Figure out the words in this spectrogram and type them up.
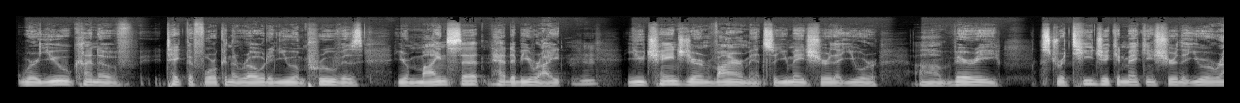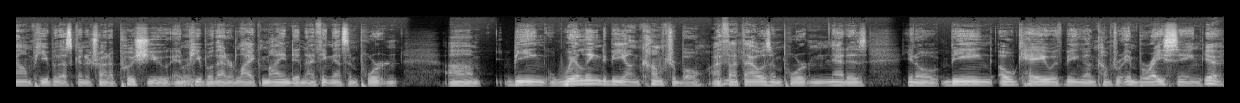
where you kind of take the fork in the road and you improve is your mindset had to be right. Mm-hmm. You changed your environment, so you made sure that you were um, very strategic in making sure that you're around people that's going to try to push you and people that are like minded. And I think that's important. Um, being willing to be uncomfortable, I thought that was important. That is, you know, being okay with being uncomfortable, embracing Yeah.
